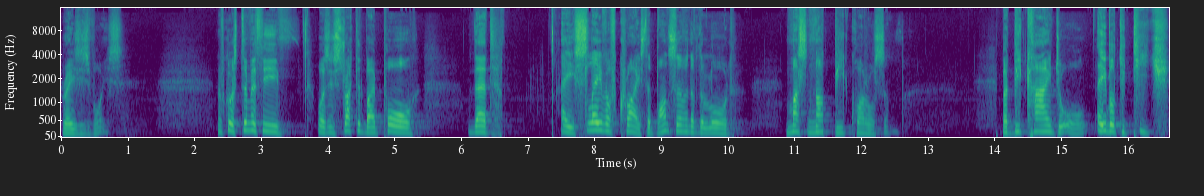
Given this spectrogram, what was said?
raise his voice. And of course, Timothy was instructed by Paul that a slave of Christ, a bondservant of the Lord, must not be quarrelsome, but be kind to all, able to teach,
